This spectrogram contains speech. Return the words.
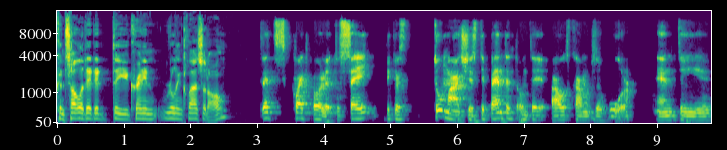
consolidated the Ukrainian ruling class at all? That's quite early to say because too much is dependent on the outcome of the war and the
